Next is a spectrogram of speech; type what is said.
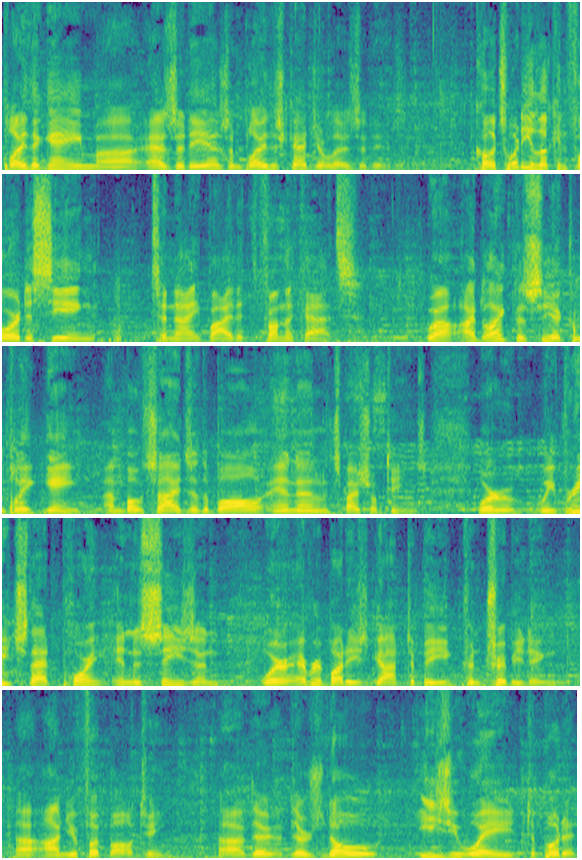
play the game uh, as it is, and play the schedule as it is. Coach, what are you looking forward to seeing tonight by the from the Cats? Well, I'd like to see a complete game on both sides of the ball and on special teams. Where we've reached that point in the season where everybody's got to be contributing uh, on your football team. Uh, there, there's no easy way to put it.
